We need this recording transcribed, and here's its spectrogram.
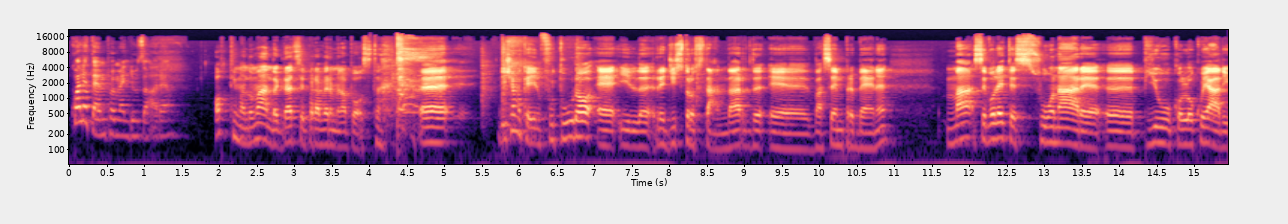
quale tempo è meglio usare? Ottima domanda, grazie per avermela posta. eh, Diciamo che il futuro è il registro standard e va sempre bene, ma se volete suonare eh, più colloquiali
